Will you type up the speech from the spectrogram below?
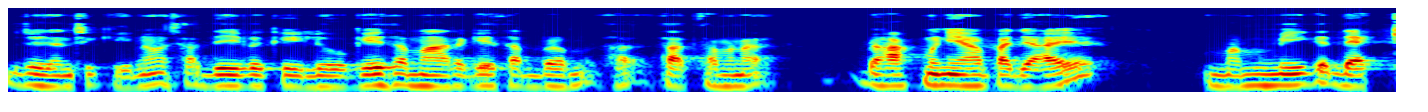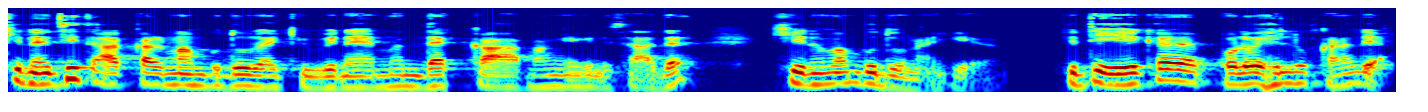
බුදුදන්සි කියනවා සදේවකී ලෝකේ සමාරකේ සබ්‍රම සත්සමන බ්‍රාහ්මණියා පජාය මම මේක දැක්කේ නැති තාක්කල් මම බුදුරයි කිව්වේ නෑ මම දැක්කා මම ඒක නිසාද කියනවා මම බුදුුණයි කියලා. ඉතින් ඒක පොළොවේ හෙල්ලු කරන දෙයක්.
